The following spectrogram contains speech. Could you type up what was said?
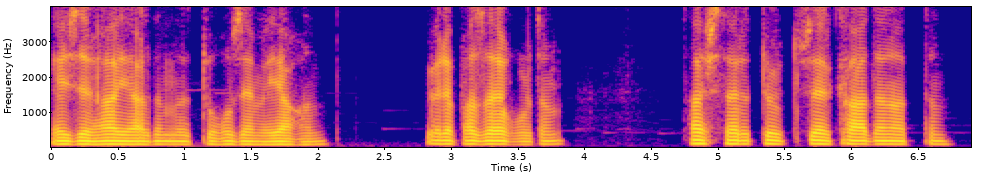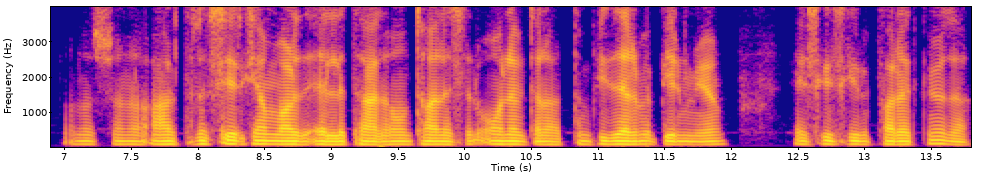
ejderha yardımı 9 M'e yakın Böyle pazar kurdum. Taşları 400'er K'dan attım. Ondan sonra artırı sirkem vardı 50 tane. 10 tanesini 10 evden attım. Gider mi bilmiyorum. Eskisi gibi para etmiyor da.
